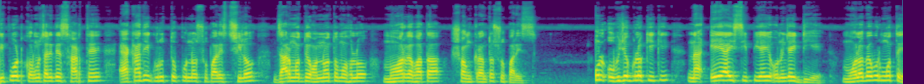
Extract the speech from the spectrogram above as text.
রিপোর্ট কর্মচারীদের স্বার্থে একাধিক গুরুত্বপূর্ণ সুপারিশ ছিল, যার মধ্যে অন্যতম হল মহার্ঘা ভাতা সংক্রান্ত সুপারিশ। মূল অভিযোগগুলো কী কী? না এআইসিপিআই অনুযায়ী ডিএ মলবাবুর মতে,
